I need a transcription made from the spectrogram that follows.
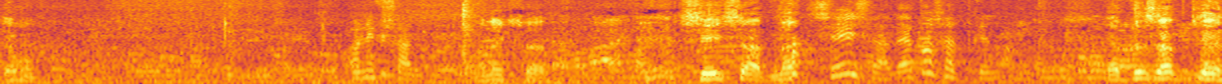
কেমন? অনেক স্বাদ। অনেক স্বাদ। সেই স্বাদ না? সেই স্বাদ এত স্বাদ কেন? এত স্বাদ কে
